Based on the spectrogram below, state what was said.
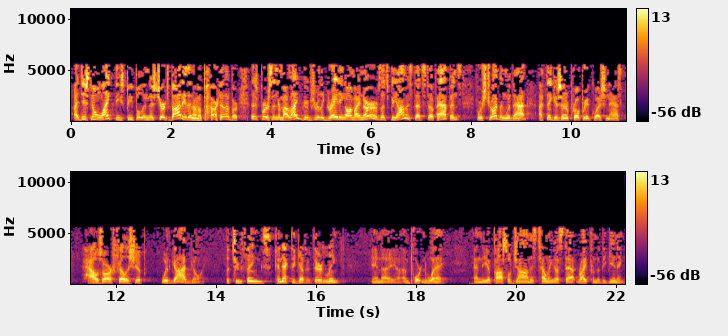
I just don't like these people in this church body that I'm a part of, or this person in my life group's really grating on my nerves, let's be honest, that stuff happens. If we're struggling with that, I think it's an appropriate question to ask, how's our fellowship with God going? The two things connect together. They're linked in an uh, important way. And the apostle John is telling us that right from the beginning.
